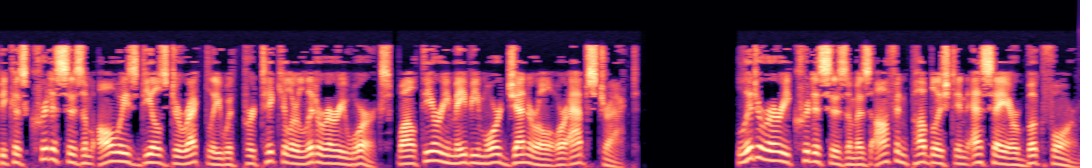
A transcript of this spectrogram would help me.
because criticism always deals directly with particular literary works, while theory may be more general or abstract. Literary criticism is often published in essay or book form.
